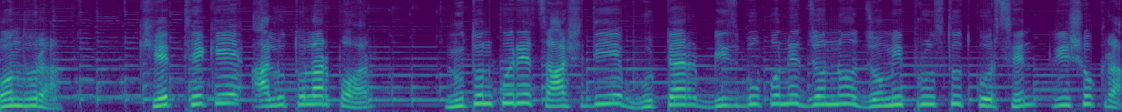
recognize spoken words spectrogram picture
বন্ধুরা, ক্ষেত থেকে আলু তোলার পর নতুন করে চাষ দিয়ে ভুট্টার বীজ বপনের জন্য জমি প্রস্তুত করছেন কৃষকরা।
